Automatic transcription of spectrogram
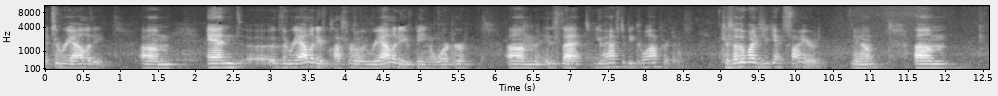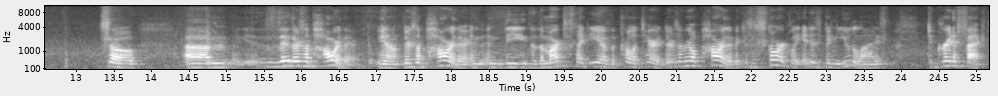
It's a reality. Um, and uh, the reality of class struggle, the reality of being a worker, um, is that you have to be cooperative. Because otherwise you get fired you know. Um, so um, th- there's a power there, you know. There's a power there, and, and the, the, the Marxist idea of the proletariat. There's a real power there because historically it has been utilized to great effect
